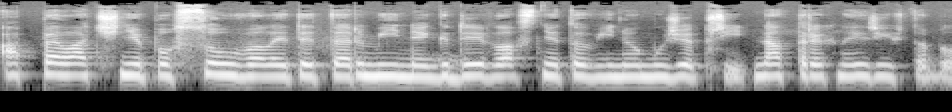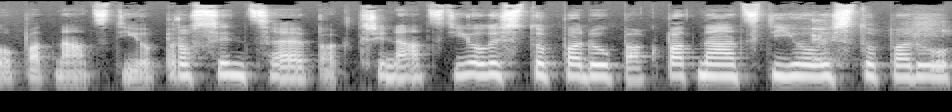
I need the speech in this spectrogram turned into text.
apelačně posouvali ty termíny, kdy vlastně to víno může přijít na trh. Nejdřív to bylo 15. prosince, pak 13. listopadu, pak 15. listopadu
